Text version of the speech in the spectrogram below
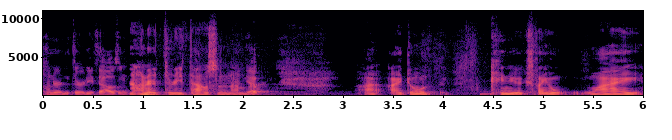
hundred and thirty thousand? the hundred thirty thousand number. Yep. I, I don't, can you explain why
